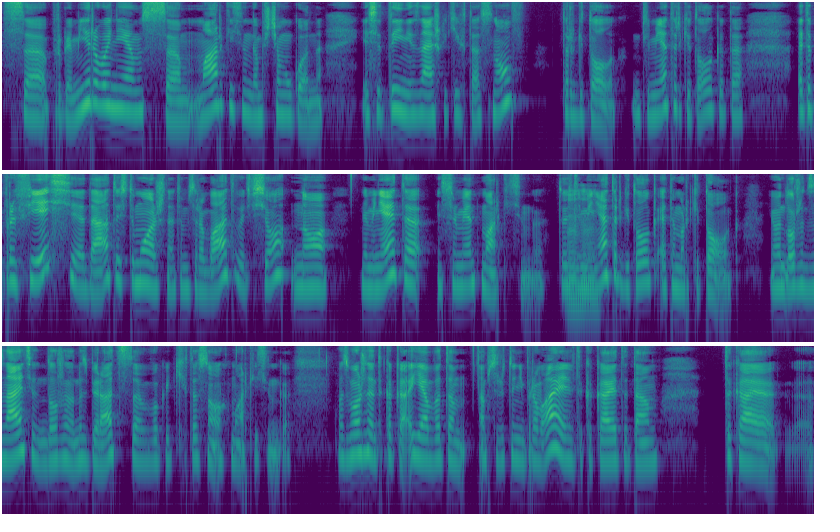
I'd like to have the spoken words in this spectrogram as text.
с программированием, с маркетингом, с чем угодно. Если ты не знаешь каких-то основ, таргетолог. Для меня таргетолог это, это профессия, да, то есть ты можешь на этом зарабатывать, все, но для меня это инструмент маркетинга. То есть uh-huh. для меня таргетолог это маркетолог. И он должен знать, он должен разбираться в каких-то основах маркетинга. Возможно, это какая я в этом абсолютно не права, или это какая-то там такая э,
